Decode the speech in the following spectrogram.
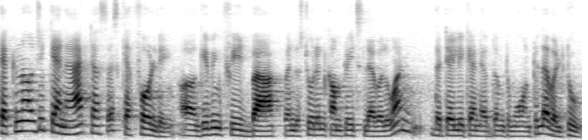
technology can act as a scaffolding uh, giving feedback when the student completes level 1 the TELE can help them to move on to level 2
